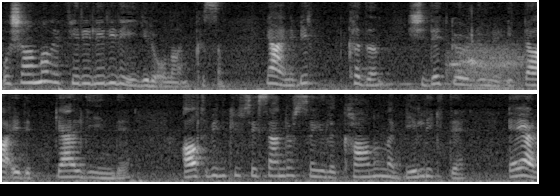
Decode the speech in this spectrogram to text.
boşanma ve ferileriyle ilgili olan kısım. Yani bir kadın şiddet gördüğünü iddia edip geldiğinde 6284 sayılı kanunla birlikte eğer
